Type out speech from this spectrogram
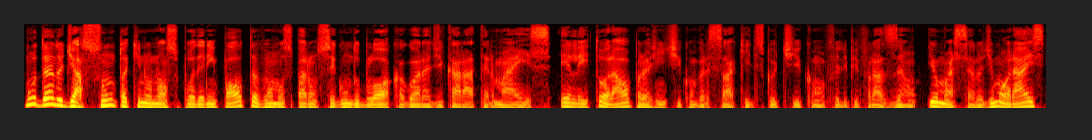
Mudando de assunto aqui no nosso Poder em Pauta, vamos para um segundo bloco agora de caráter mais eleitoral para a gente conversar aqui, discutir com o Felipe Frazão e o Marcelo de Moraes.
